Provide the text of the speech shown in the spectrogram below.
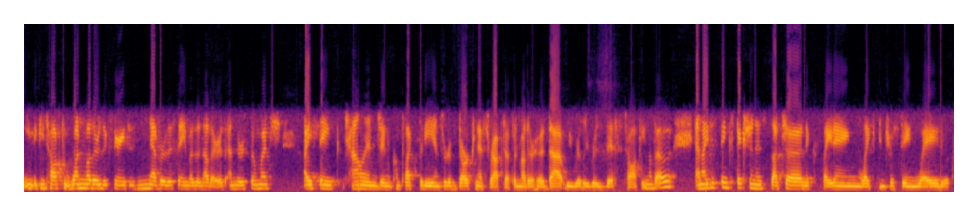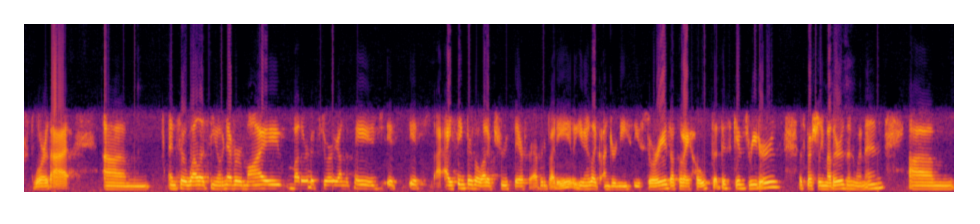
if you talk to one mother's experience is never the same as another's. And there's so much, I think, challenge and complexity and sort of darkness wrapped up in motherhood that we really resist talking about. And I just think fiction is such an exciting, like, interesting way to explore that. Um, and so while it's you know never my motherhood story on the page, it's it's I think there's a lot of truth there for everybody. You know, like underneath these stories, that's what I hope that this gives readers, especially mothers and women. Um,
